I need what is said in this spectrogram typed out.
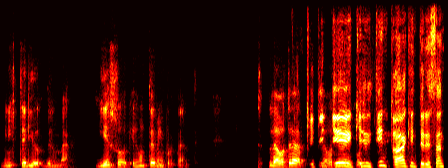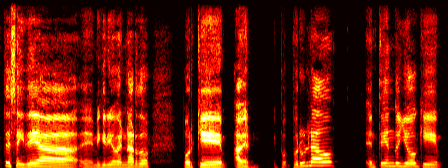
Ministerio del Mar. Y eso es un tema importante. La otra... Qué, distinto, ¿ah? qué interesante esa idea, eh, mi querido Bernardo, porque, a ver, por, un lado, entiendo yo que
